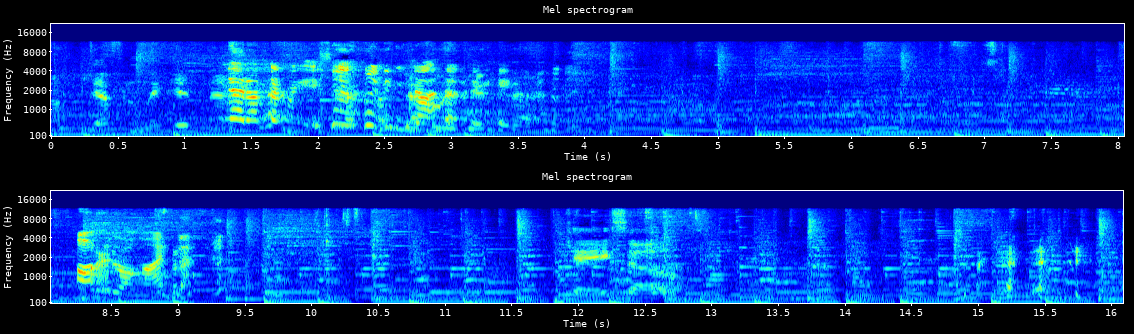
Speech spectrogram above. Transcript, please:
I'm definitely getting No, that. don't touch my case. Not that my case. Ordered online. Okay, so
